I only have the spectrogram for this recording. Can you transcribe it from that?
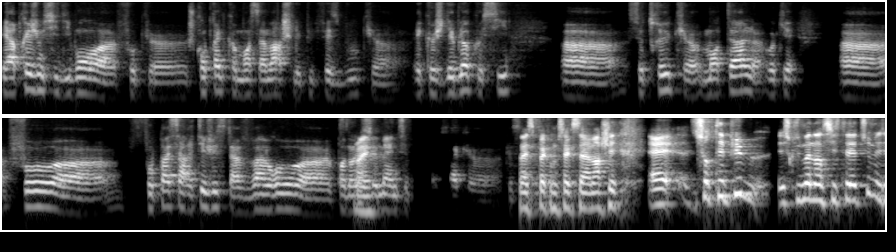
Et après, je me suis dit, bon, il euh, faut que je comprenne comment ça marche, les pubs Facebook, et que je débloque aussi ce truc mental. OK, il ne faut, faut pas s'arrêter juste à 20 euros pendant une semaine. C'est c'est pas comme ça que ça va marcher. Eh, sur tes pubs, excuse-moi d'insister là-dessus, mais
